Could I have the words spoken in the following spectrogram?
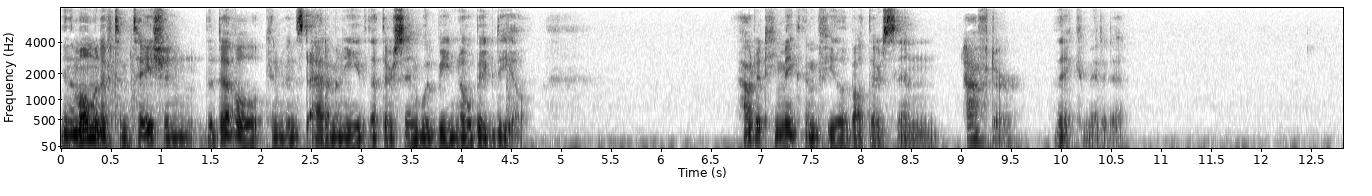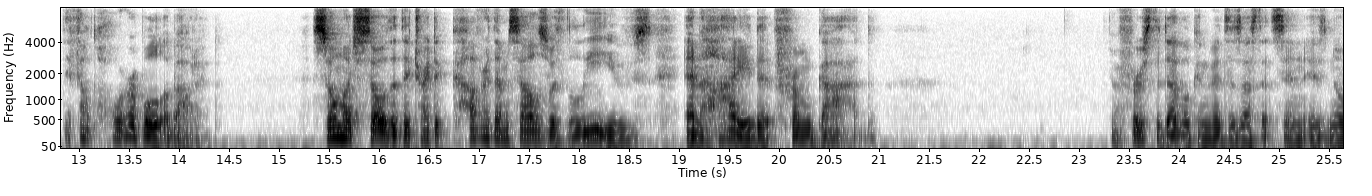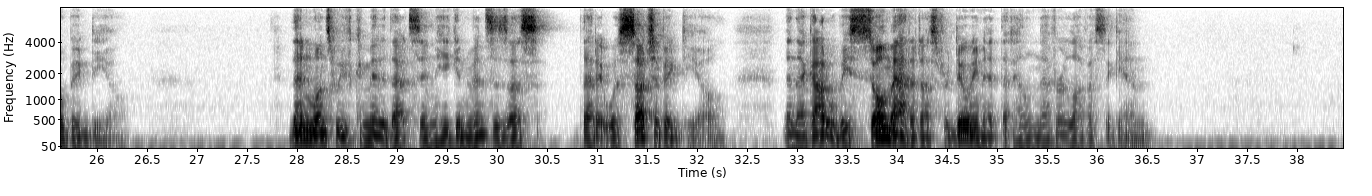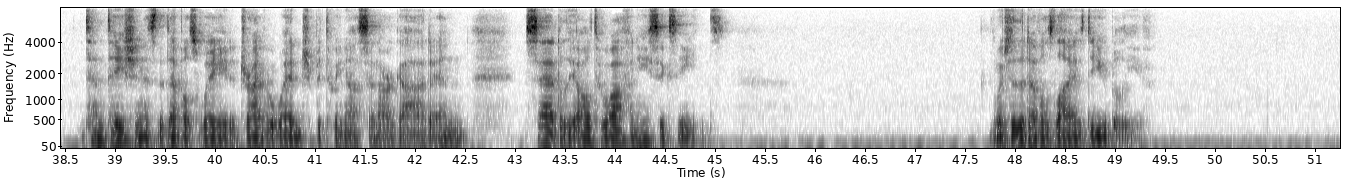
In the moment of temptation, the devil convinced Adam and Eve that their sin would be no big deal. How did he make them feel about their sin after they committed it. They felt horrible about it. So much so that they tried to cover themselves with leaves and hide it from God. First, the devil convinces us that sin is no big deal. Then, once we've committed that sin, he convinces us that it was such a big deal and that God will be so mad at us for doing it that he'll never love us again. Temptation is the devil's way to drive a wedge between us and our God, and sadly, all too often, he succeeds. Which of the devil's lies do you believe?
